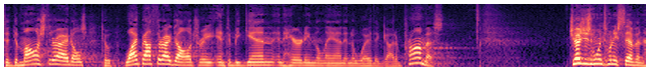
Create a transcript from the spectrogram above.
to demolish their idols, to wipe out their idolatry, and to begin inheriting the land in a way that God had promised. Judges 127.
